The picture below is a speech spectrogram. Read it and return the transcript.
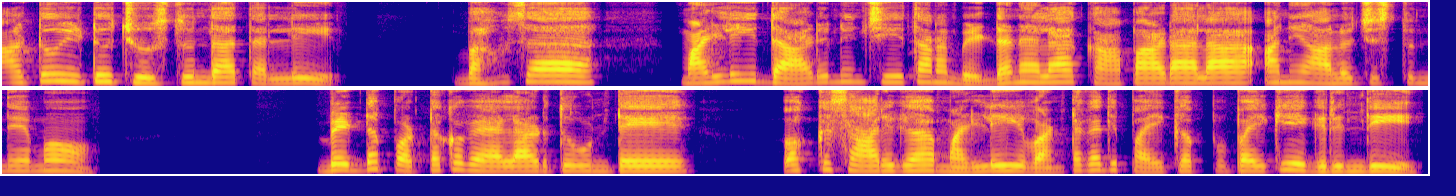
అటూ ఇటూ చూస్తుందా తల్లి? బహుశా మళ్ళీ దాడి నుంచి తన బిడ్డనెలా కాపాడాలా అని ఆలోచిస్తుందేమో. బిడ్డ పొట్టకు వేలాడుతూ ఉంటే ఒక్కసారిగా మళ్ళీ వంటగది పైకప్పు పైకి ఎగిరింది.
